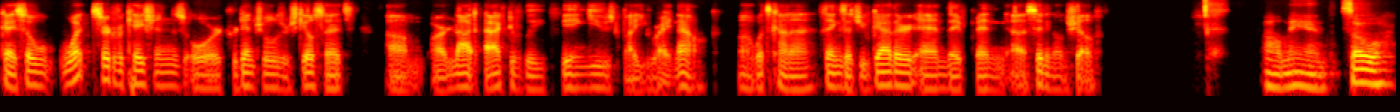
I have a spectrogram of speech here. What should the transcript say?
okay, so what certifications or credentials or skill sets um, are not actively being used by you right now? Uh, what's kind of things that you've gathered and they've been uh, sitting on the shelf? Oh man, so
